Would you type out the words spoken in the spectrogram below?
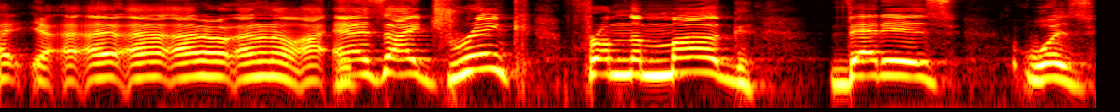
I, I, I, I don't, I don't know. I, as I drink from the mug that is was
